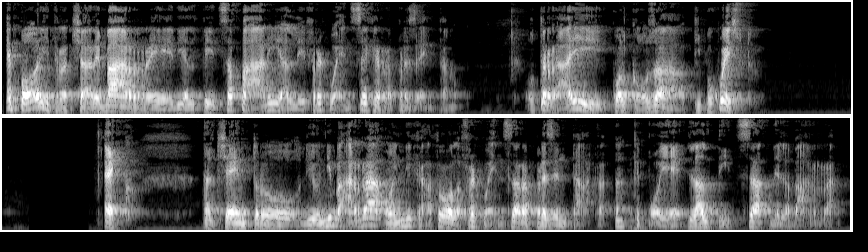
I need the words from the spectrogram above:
e poi tracciare barre di altezza pari alle frequenze che rappresentano. Otterrai qualcosa tipo questo. Ecco, al centro di ogni barra ho indicato la frequenza rappresentata, che poi è l'altezza della barra.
